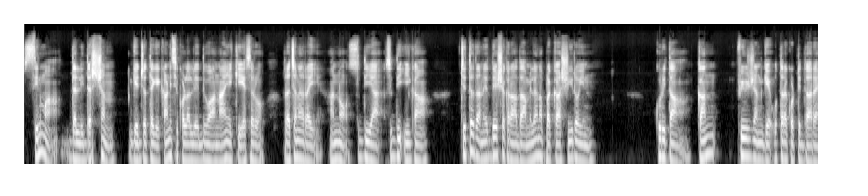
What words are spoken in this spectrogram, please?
ಸಿನಿಮಾದಲ್ಲಿ ದರ್ಶನ್ಗೆ ಜೊತೆಗೆ ಕಾಣಿಸಿಕೊಳ್ಳಲಿರುವ ನಾಯಕಿ ಹೆಸರು ರಚನಾ ರೈ ಅನ್ನೋ ಸುದ್ದಿಯ ಸುದ್ದಿ ಈಗ ಚಿತ್ರದ ನಿರ್ದೇಶಕರಾದ ಮಿಲನ ಪ್ರಕಾಶ್ ಹೀರೋಯಿನ್ ಕುರಿತ ಕನ್ಫ್ಯೂಷನ್ಗೆ ಉತ್ತರ ಕೊಟ್ಟಿದ್ದಾರೆ.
